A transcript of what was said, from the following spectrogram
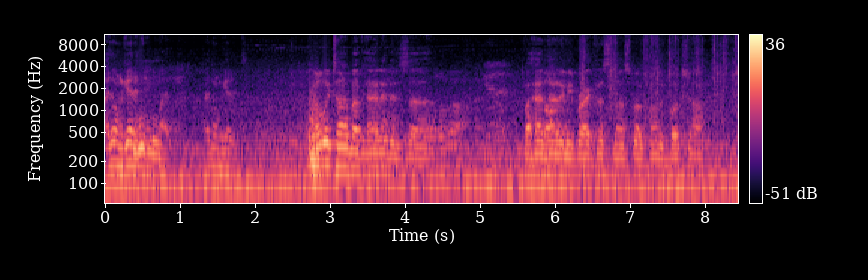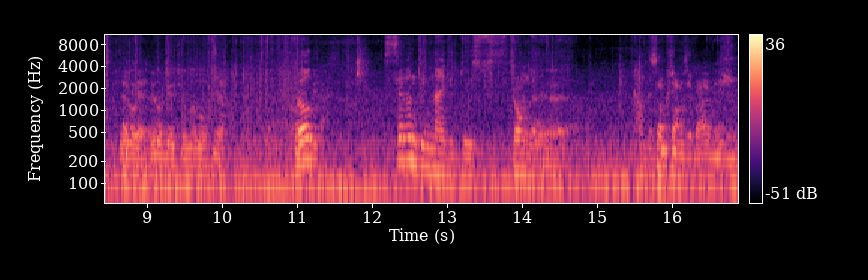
I don't get it in pipe. I don't get it. The only time I've had it is uh, if I hadn't had any breakfast and I smoked haunted bookshop. It'll, Okay. it'll get you a little. Yeah. Well, 1792 is stronger than that. Hunter Sometimes if I haven't eaten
